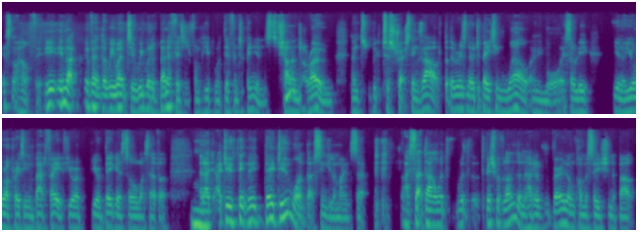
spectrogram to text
It's not healthy. In that event that we went to, we would have benefited from people with different opinions to challenge mm. our own and to, to, stretch things out. But there is no debating well anymore. It's only you know you're operating in bad faith. You're a, you're a bigot or whatever. Mm. And I, I, do think they they do want that singular mindset. I sat down with with the Bishop of London, and had a very long conversation about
